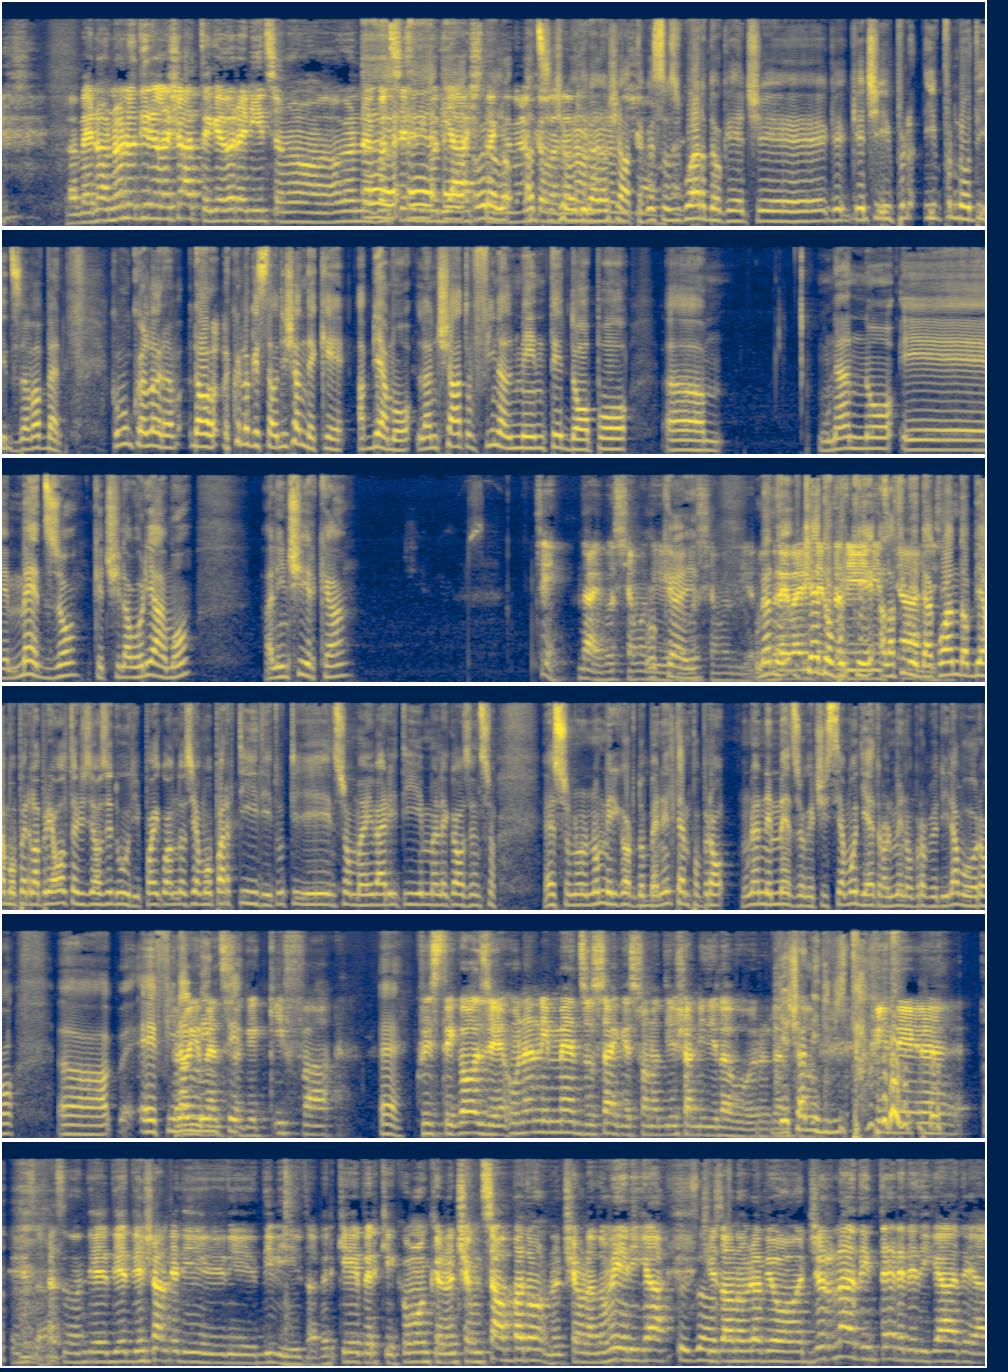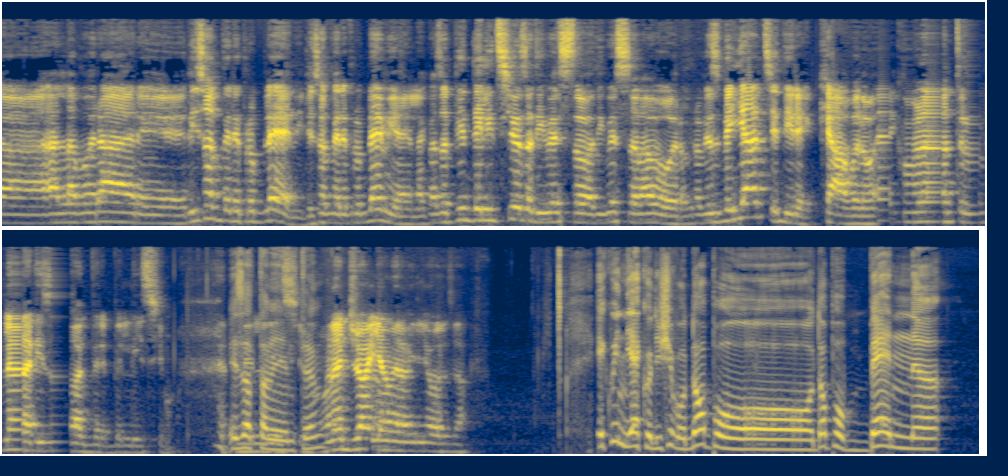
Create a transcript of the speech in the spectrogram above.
Vabbè, no, non lo dire alla chat che ora iniziano con eh, qualsiasi eh, tipo di eh, hashtag. Lo, anzi, ce lo no, dire alla chat. Diciamo, questo sguardo che ci, che, che ci ipnotizza, va bene. Comunque, allora, no, quello che stavo dicendo è che abbiamo lanciato finalmente dopo um, un anno e mezzo che ci lavoriamo all'incirca sì, dai, possiamo okay. dirlo, possiamo dirlo. Un anno, chiedo perché iniziali, alla fine da sì. quando abbiamo per la prima volta ci siamo seduti, poi quando siamo partiti, tutti gli, insomma, i vari team, le cose, insomma, adesso non, non, mi ricordo bene il tempo, però un anno e mezzo che ci stiamo dietro, almeno proprio di lavoro, uh, è finalmente... Però io penso che chi fa eh. queste cose, un anno e mezzo sai che sono dieci anni di lavoro. Dieci anni di vita. Quindi, eh, esatto, sono die- die- dieci anni di, di, di, vita. Perché? Perché comunque non c'è un sabato, non c'è una domenica, esatto. ci sono proprio giornate intere dedicate a, a, lavorare, risolvere problemi. Risolvere problemi è la cosa più deliziosa di questo, di questo lavoro. Proprio svegliarsi e dire, cavolo, ecco un altro problema da risolvere, bellissimo. Esattamente. Bellissimo. Una gioia meravigliosa. E quindi ecco, dicevo, dopo, dopo ben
